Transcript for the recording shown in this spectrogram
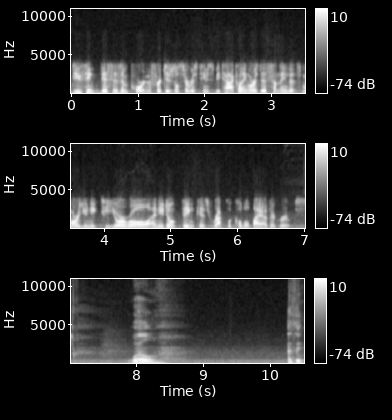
do you think this is important for digital service teams to be tackling or is this something that's more unique to your role and you don't think is replicable by other groups? Well, I think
